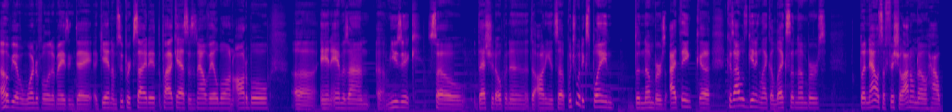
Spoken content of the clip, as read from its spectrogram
I hope you have a wonderful and amazing day. Again, I'm super excited. The podcast is now available on Audible uh, and Amazon uh, Music. So that should open uh, the audience up, which would explain the numbers. I think because uh, I was getting like Alexa numbers, but now it's official. I don't know how.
